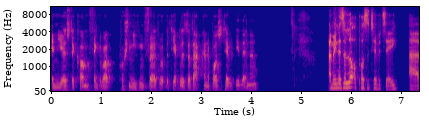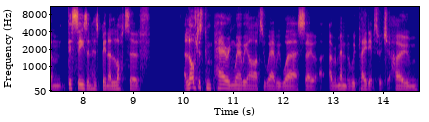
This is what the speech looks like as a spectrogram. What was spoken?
in years to come think about pushing even further up the table? Is there that kind of positivity there now? I mean, there's a lot of positivity. Um, this season has been a lot of a lot of just comparing where we are to where we were. So I remember we played Ipswich at home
